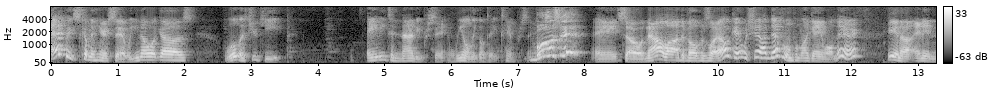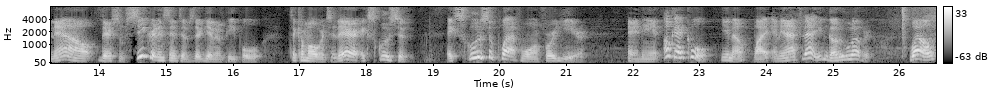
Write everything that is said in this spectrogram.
Epic's come in here and said, well, you know what, guys, we'll let you keep. 80 to 90% and we only gonna take 10%. Bullshit. And so now a lot of developers are like, okay, well, shit, I definitely put my game on there, you know. And then now there's some secret incentives they're giving people to come over to their exclusive, exclusive platform for a year, And then, okay, cool. You know, like, and then after that, you can go to whoever. Well,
